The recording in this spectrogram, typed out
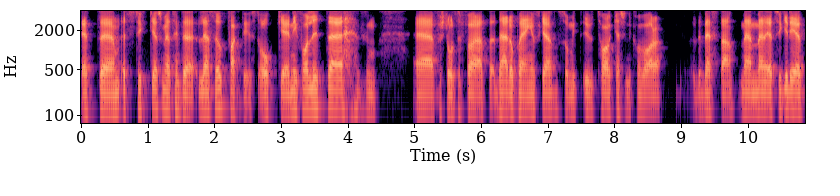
ett, ehm, ett stycke som jag tänkte läsa upp faktiskt och eh, ni får lite liksom, eh, förståelse för att det här är då på engelska så mitt uttal kanske inte kommer vara det bästa. Men, men jag tycker det är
